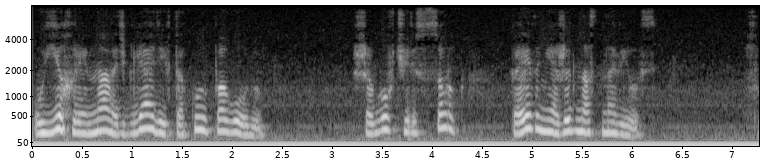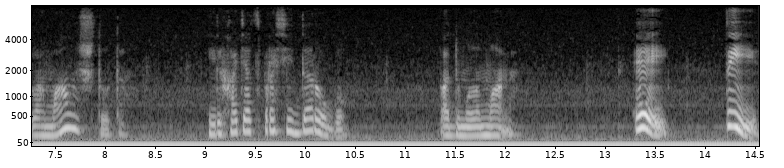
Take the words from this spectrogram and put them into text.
Уехали на ночь глядя и в такую погоду. Шагов через сорок карета неожиданно остановилась. Сломалось что-то? Или хотят спросить дорогу? Подумала Мана. «Эй, ты!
